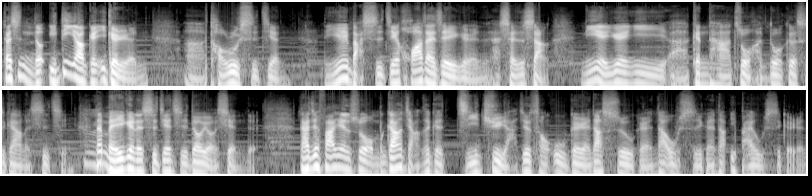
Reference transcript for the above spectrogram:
但是你都一定要跟一个人啊、呃、投入时间。你愿意把时间花在这一个人身上，你也愿意啊、呃、跟他做很多各式各样的事情。那每一个人的时间其实都有限的，那就发现说，我们刚刚讲这个集聚啊，就从五个人到十五个人到五十个人到一百五十个人。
